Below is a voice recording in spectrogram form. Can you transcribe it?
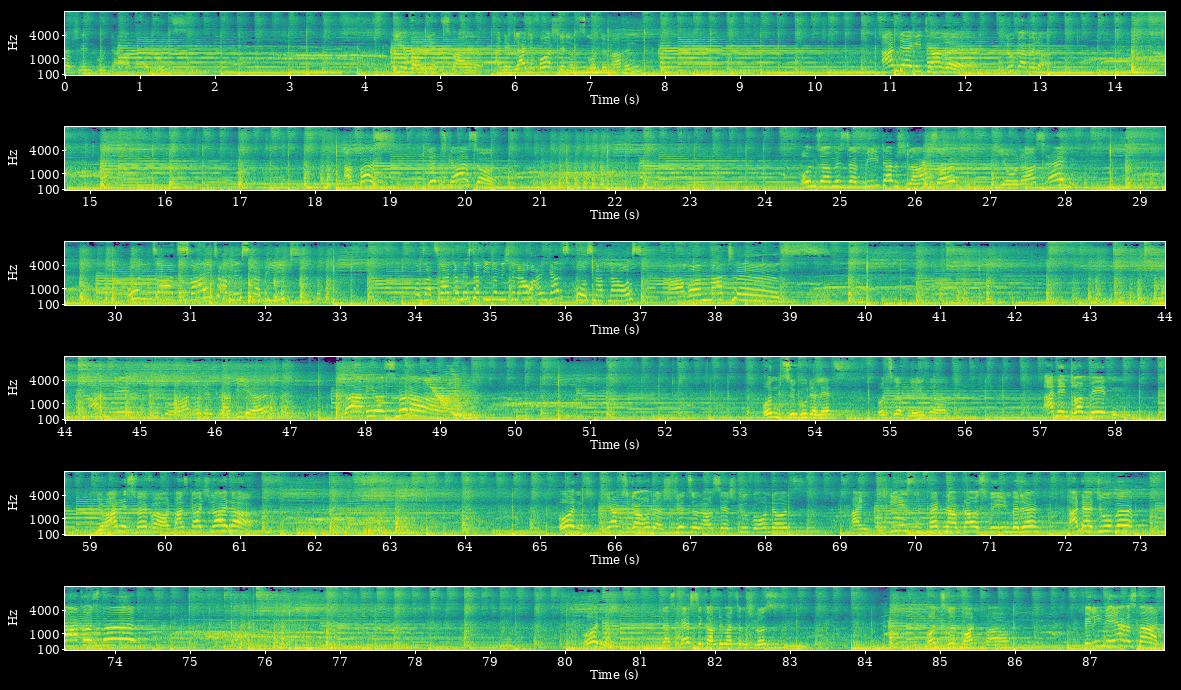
wunderschönen guten Abend von uns. Wir wollen jetzt mal eine kleine Vorstellungsrunde machen. An der Gitarre Luca Müller. Am Bass Fritz Carson. Unser Mr. Beat am Schlagzeug Jonas Eng. Unser zweiter Mr. Beat und ich will auch einen ganz großen Applaus. Aaron Mattes. An dem Keyboard und dem Klavier Marius Müller. Und zu guter Letzt unsere Bläser. An den Trompeten Johannes Pfeffer und Pascal Schneider. Und wir haben sogar Unterstützung aus der Stufe unter uns. Einen riesen fetten Applaus für ihn bitte. An der Tube Markus Böhm. Und das Beste kommt immer zum Schluss. Unsere Frontfrau, Feline Ehresmann.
